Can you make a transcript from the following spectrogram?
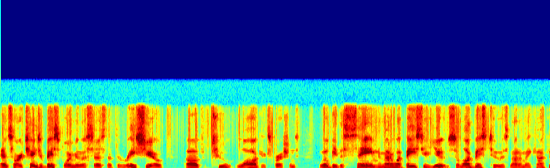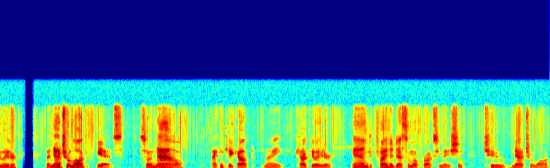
And so our change of base formula says that the ratio of two log expressions will be the same no matter what base you use. So log base 2 is not on my calculator, but natural log is. So now I can take out my calculator and find a decimal approximation to natural log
